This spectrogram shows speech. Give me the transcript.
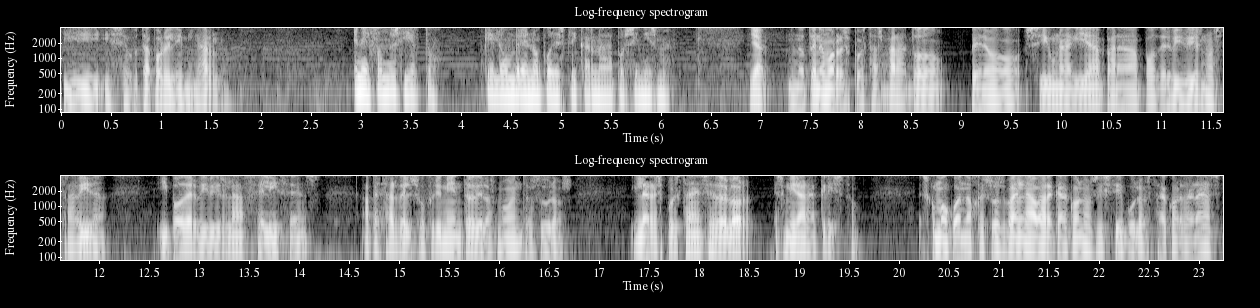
y, y se opta por eliminarlo. En el fondo es cierto que el hombre no puede explicar nada por sí mismo. Ya, no tenemos respuestas para todo, pero sí una guía para poder vivir nuestra vida y poder vivirla felices a pesar del sufrimiento y de los momentos duros. Y la respuesta a ese dolor es mirar a Cristo. Es como cuando Jesús va en la barca con los discípulos, te acordarás,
